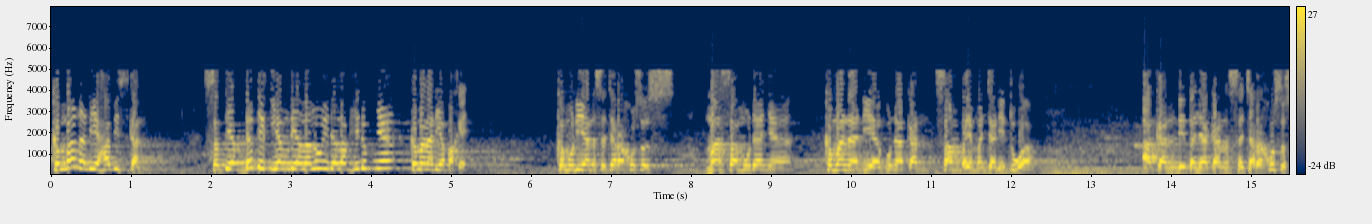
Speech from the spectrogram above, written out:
ke mana dia habiskan setiap detik yang dia lalui dalam hidupnya ke mana dia pakai. Kemudian secara khusus masa mudanya ke mana dia gunakan sampai menjadi tua akan ditanyakan secara khusus.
